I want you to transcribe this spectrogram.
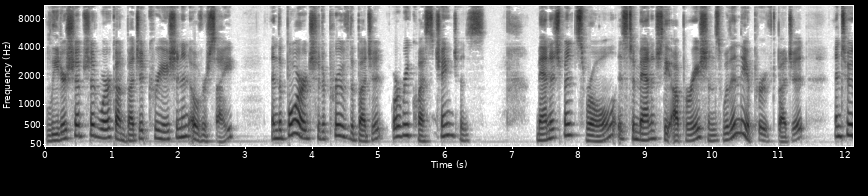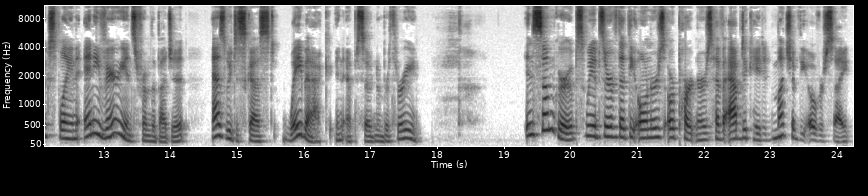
Leadership should work on budget creation and oversight, and the board should approve the budget or request changes. Management's role is to manage the operations within the approved budget and to explain any variance from the budget, as we discussed way back in episode number three. In some groups, we observe that the owners or partners have abdicated much of the oversight,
